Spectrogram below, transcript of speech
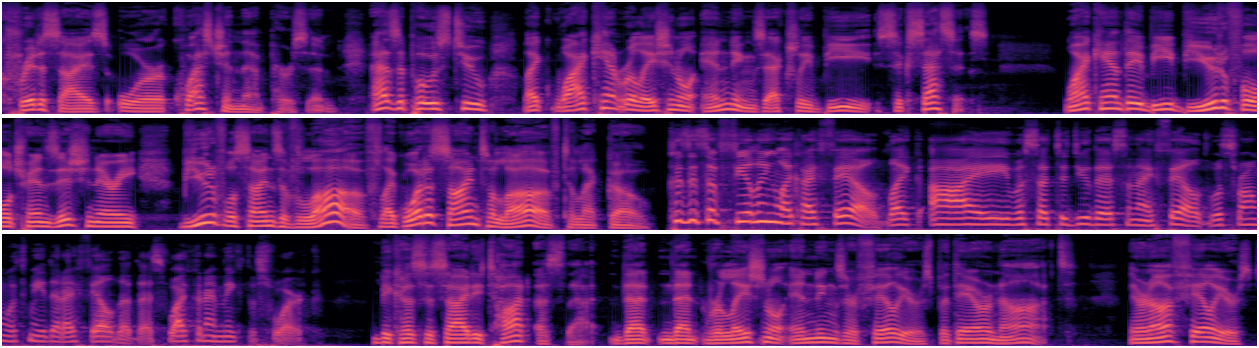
criticize or question that person, as opposed to, like, why can't relational endings actually be successes? Why can't they be beautiful, transitionary, beautiful signs of love? Like, what a sign to love to let go. Because it's a feeling like I failed. Like I was set to do this and I failed. What's wrong with me that I failed at this? Why couldn't I make this work? Because society taught us that that that relational endings are failures, but they are not. They're not failures.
